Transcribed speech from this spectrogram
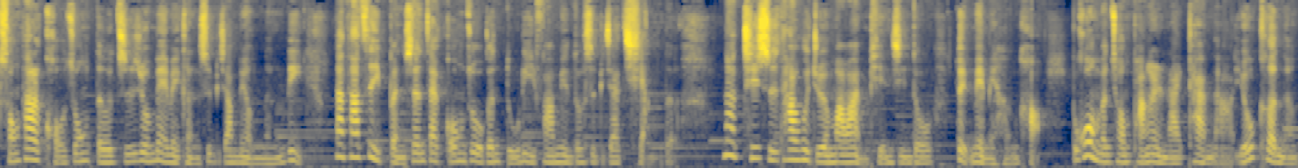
从他的口中得知，就妹妹可能是比较没有能力，那他自己本身在工作跟独立方面都是比较强的。那其实他会觉得妈妈很偏心，都对妹妹很好。不过我们从旁人来看啊，有可能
